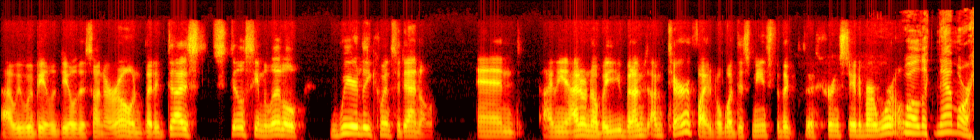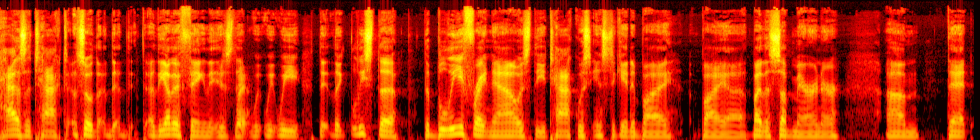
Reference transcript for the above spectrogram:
uh, we wouldn't be able to deal with this on our own. But it does still seem a little weirdly coincidental. And I mean, I don't know about you, but I'm I'm terrified about what this means for the, the current state of our world. Well, like Namor has attacked. So the, the, the other thing is that Right. we, we, the, the, at least the the belief right now is the attack was instigated by by uh, by the Submariner. Um, that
